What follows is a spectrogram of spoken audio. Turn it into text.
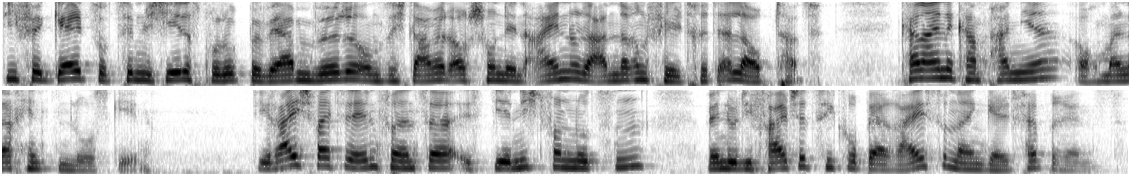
die für Geld so ziemlich jedes Produkt bewerben würde und sich damit auch schon den einen oder anderen Fehltritt erlaubt hat, kann eine Kampagne auch mal nach hinten losgehen. Die Reichweite der Influencer ist dir nicht von Nutzen, wenn du die falsche Zielgruppe erreichst und dein Geld verbrennst.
